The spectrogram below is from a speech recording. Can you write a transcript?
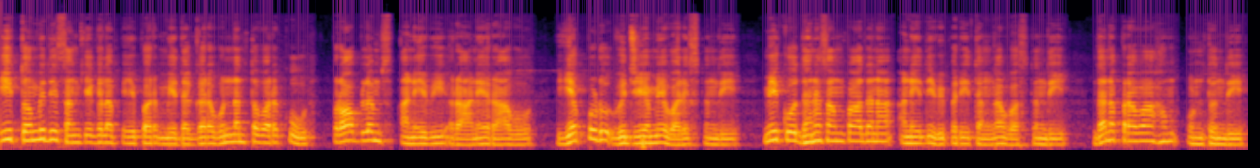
ఈ తొమ్మిది సంఖ్య గల పేపర్ మీ దగ్గర ఉన్నంత వరకు ప్రాబ్లమ్స్ అనేవి రానే రావు. ఎప్పుడు విజయమే వరిస్తుంది. మీకు ధన సంపాదన అనేది విపరీతంగా వస్తుంది. ధన ప్రవాహం ఉంటుంది.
